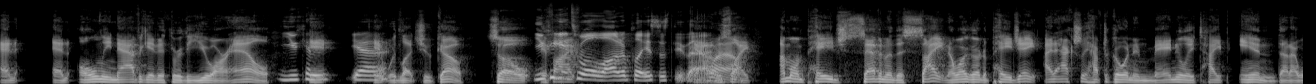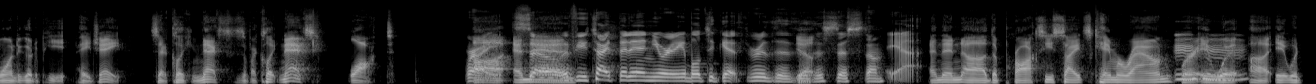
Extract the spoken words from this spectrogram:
and and only navigated through the URL, You can, it, yeah. it would let you go. So you if can I, get to a lot of places through that. yeah, it was like I'm on page seven of this site and I want to go to page eight. I'd actually have to go in and manually type in that I wanted to go to page eight instead of clicking next. Because if I click next, blocked. Right. Uh, and so then- if you type it in, you were able to get through the, the, Yeah. the system. Yeah. And then uh, the proxy sites came around where it would Mm-hmm. uh, it would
